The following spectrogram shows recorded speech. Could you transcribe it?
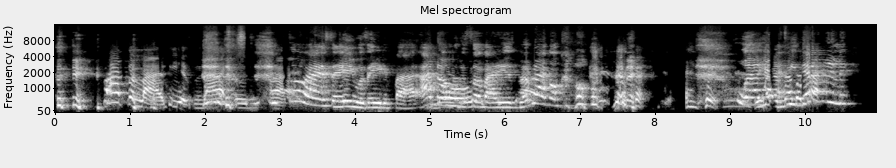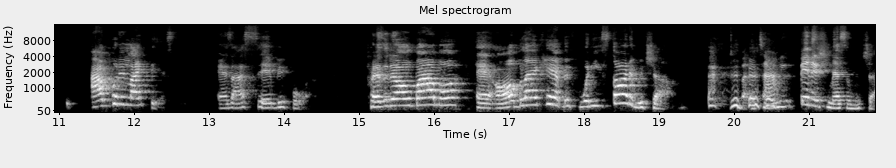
the lies. He is not 85. Somebody say he was 85. I know no, who somebody is, but I'm not going to call him. well, yeah, he definitely, I'll put it like this. As I said before, President Obama had all black hair when he started with y'all. By the time he finished messing with y'all,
